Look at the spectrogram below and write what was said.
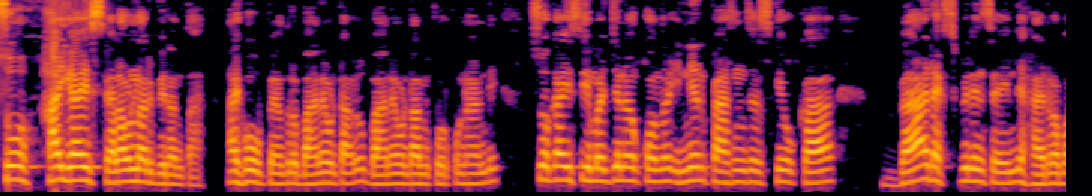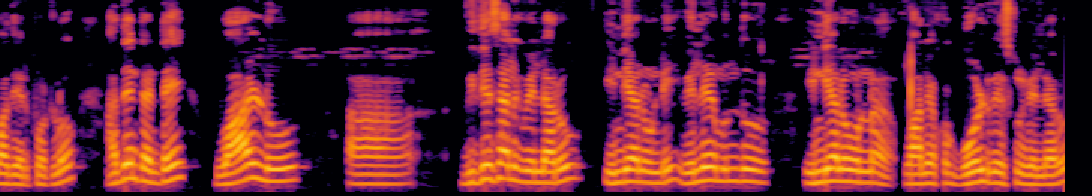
సో హాయ్ గైస్ ఎలా ఉన్నారు మీరంతా? ఐ హోప్ మీ అందరూ బాగానే ఉంటారు బాగానే ఉండాలని కోరుకున్నాను అండి సో గైస్ ఈ మధ్యన కొందరు ఇండియన్ ప్యాసింజర్స్కి ఒక బ్యాడ్ ఎక్స్పీరియన్స్ అయింది హైదరాబాద్ ఎయిర్పోర్ట్లో అదేంటంటే వాళ్ళు విదేశాలకు వెళ్ళారు ఇండియా నుండి. వెళ్ళే ముందు ఇండియాలో ఉన్న వాళ్ళ యొక్క గోల్డ్ వేసుకుని వెళ్ళారు.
